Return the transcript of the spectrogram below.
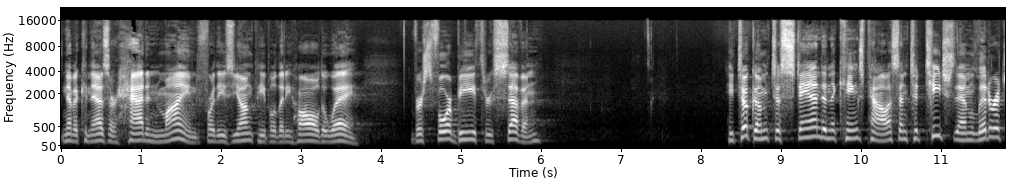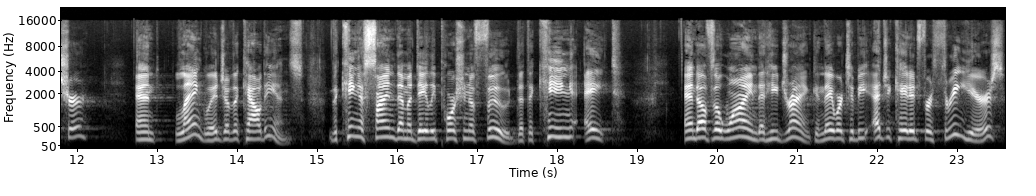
Nebuchadnezzar had in mind for these young people that he hauled away. Verse 4b through 7. He took them to stand in the king's palace and to teach them literature and language of the Chaldeans. The king assigned them a daily portion of food that the king ate and of the wine that he drank. And they were to be educated for three years.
